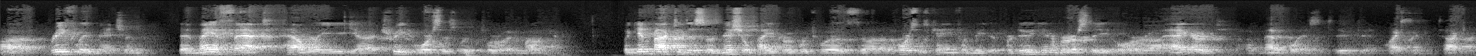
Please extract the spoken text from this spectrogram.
uh, briefly mention that may affect how we uh, treat horses with pleuropneumonia. But getting back to this initial paper, which was uh, the horses came from either Purdue University or uh, Hagyard Medical Institute in Lexington, Kentucky.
